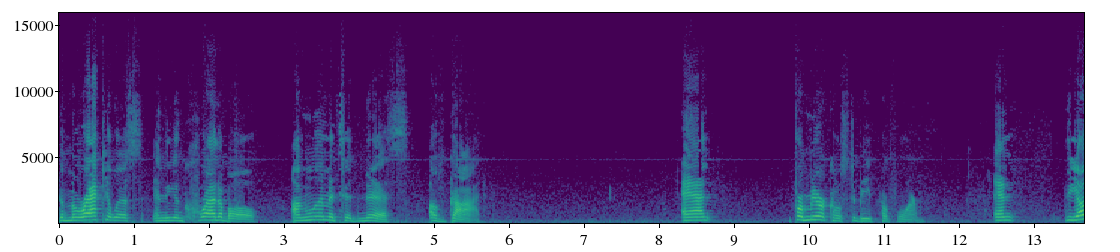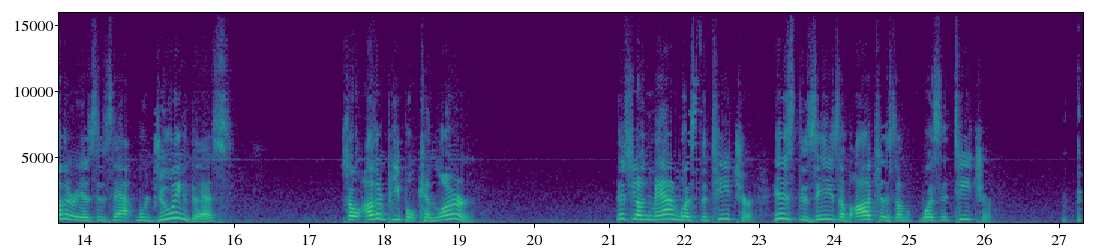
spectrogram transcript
the miraculous and the incredible unlimitedness of God. And for miracles to be performed. And the other is is that we're doing this so other people can learn. This young man was the teacher. His disease of autism was the teacher.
